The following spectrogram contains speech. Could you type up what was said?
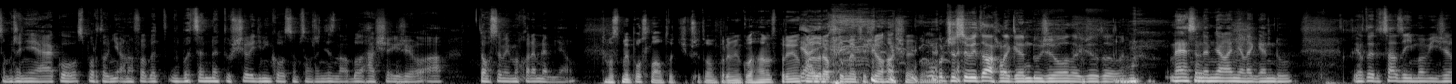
Samozřejmě já jako sportovní analfabet vůbec jsem netušil, jediný, koho jsem samozřejmě znal, byl Hašek, že jo, a toho jsem mimochodem neměl. Toho jsi mi poslal totiž při tom prvním kole. Hned v prvním kole draftu mi přišel Hašek. No. Protože si vytáhl legendu, že jo, takže to... ne, jsem neměl ani legendu. Jo, to je docela zajímavé, že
